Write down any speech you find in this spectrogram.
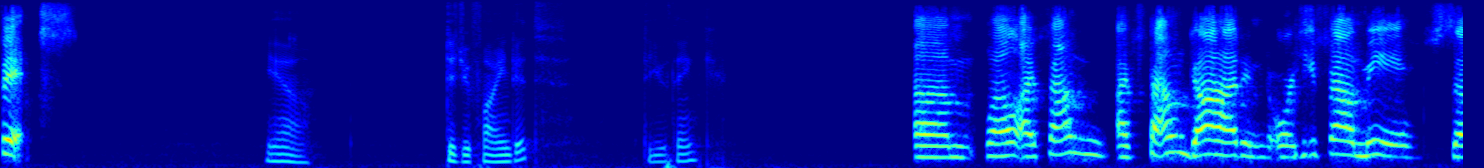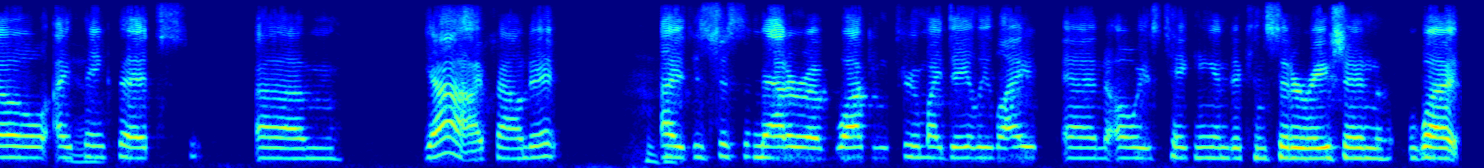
fix. Yeah. Did you find it? Do you think? Um, well, I found I found God, and or He found me. So I Yeah. think that, um, yeah, I found it. I, it's just a matter of walking through my daily life and always taking into consideration what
